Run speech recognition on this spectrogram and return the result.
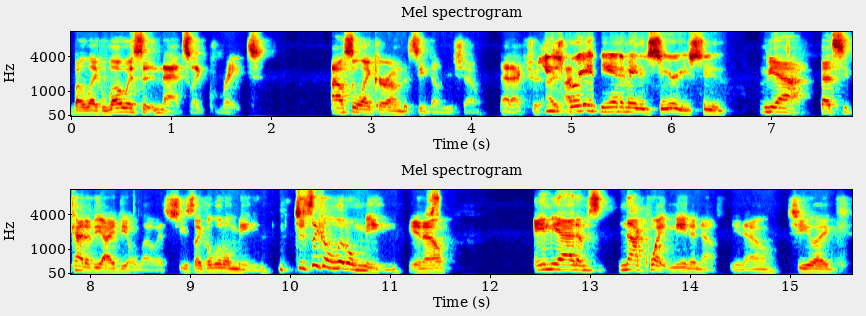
But like Lois in that's like great. I also like her on the CW show. That actually, She's I- I- great in the animated series too. yeah, that's kind of the ideal Lois. She's like a little mean, just like a little mean, you know. Amy Adams not quite mean enough, you know. She like,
